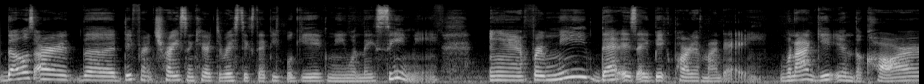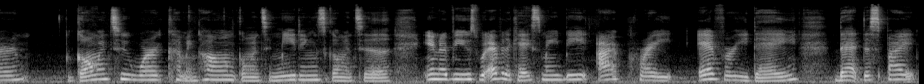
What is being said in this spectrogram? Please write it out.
Those are the different traits and characteristics that people give me when they see me. And for me, that is a big part of my day. When I get in the car, going to work, coming home, going to meetings, going to interviews, whatever the case may be, I pray every day that despite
